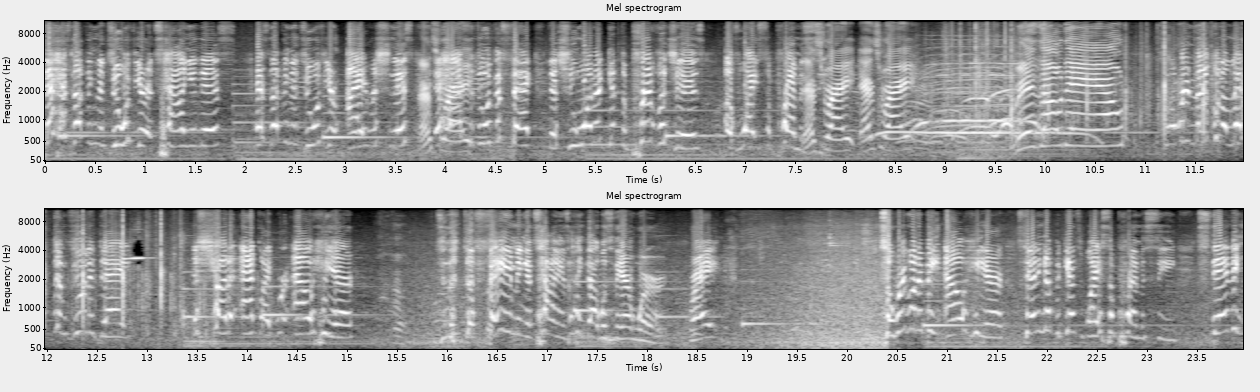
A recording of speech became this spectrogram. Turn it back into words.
that has nothing to do with your Italianness. It has nothing to do with your Irishness. That's it has to do with the fact that you want to get the privileges of white supremacy. That's right. That's right. Rizzo down. So when today is try to act like we're out here d- defaming Italians. I think that was their word, right? So we're going to be out here standing up against white supremacy, standing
